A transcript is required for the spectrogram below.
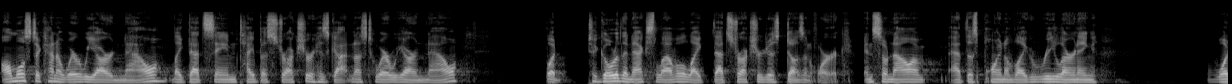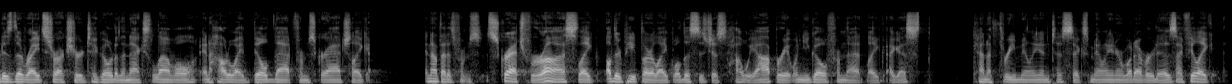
almost to kind of where we are now. Like that same type of structure has gotten us to where we are now. But to go to the next level, like that structure just doesn't work. And so now I'm at this point of like relearning what is the right structure to go to the next level and how do I build that from scratch? Like, and not that it's from scratch for us, like other people are like, well, this is just how we operate when you go from that, like, I guess, kind of 3 million to 6 million or whatever it is. I feel like,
